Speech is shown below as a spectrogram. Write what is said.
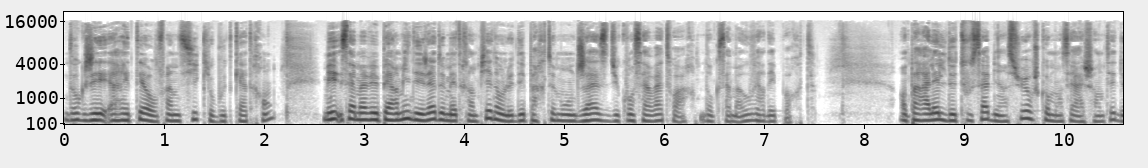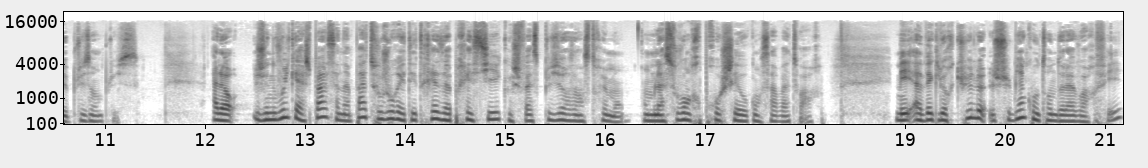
Donc j'ai arrêté en fin de cycle au bout de 4 ans. Mais ça m'avait permis déjà de mettre un pied dans le département jazz du conservatoire. Donc ça m'a ouvert des portes. En parallèle de tout ça, bien sûr, je commençais à chanter de plus en plus. Alors, je ne vous le cache pas, ça n'a pas toujours été très apprécié que je fasse plusieurs instruments. On me l'a souvent reproché au conservatoire. Mais avec le recul, je suis bien contente de l'avoir fait,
